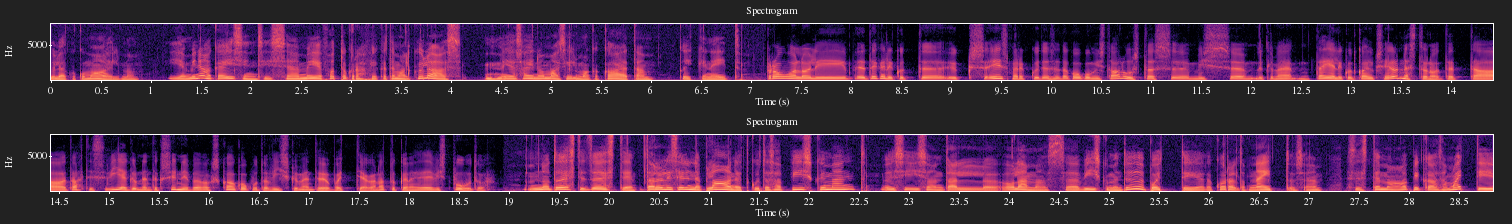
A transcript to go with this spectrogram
üle kogu maailma. ja mina käisin siis meie fotograafiga temal külas ja sain oma silmaga kaeda kõiki neid proual oli tegelikult üks eesmärk, kui ta seda kogumist alustas, mis ütleme, täielikult kahjuks ei õnnestunud, et ta tahtis viiekümnendaks sünnipäevaks ka koguda viiskümmend ööpotti, aga natukene jäi vist puudu. No tõesti, tõesti, tal oli selline plaan, et kui ta saab viiskümmend, siis on tal olemas viiskümmend ööpotti ja ta korraldab näituse, sest tema abikaasa Mati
